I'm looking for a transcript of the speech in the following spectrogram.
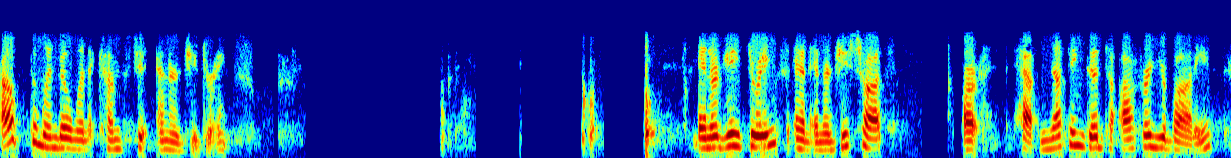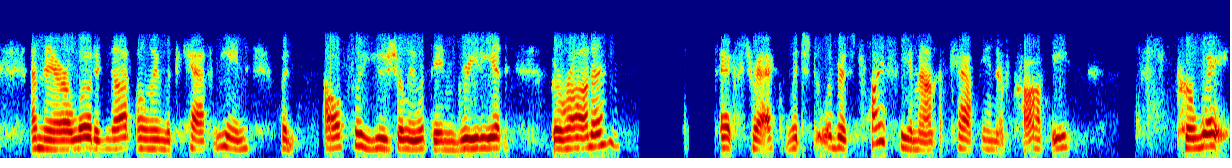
out the window when it comes to energy drinks. Energy drinks and energy shots are have nothing good to offer your body, and they are loaded not only with caffeine, but also usually with the ingredient guarana extract, which delivers twice the amount of caffeine of coffee per weight.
